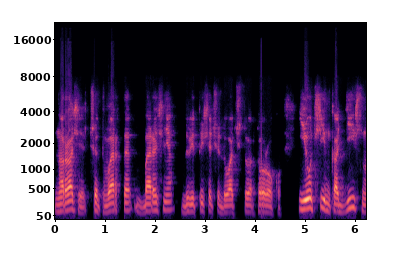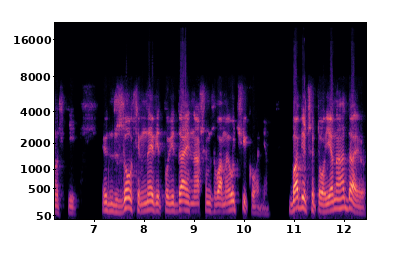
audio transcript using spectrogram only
Наразі 4 березня 2024 року. І оцінка дійсності зовсім не відповідає нашим з вами очікуванням. Ба більше того, я нагадаю,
